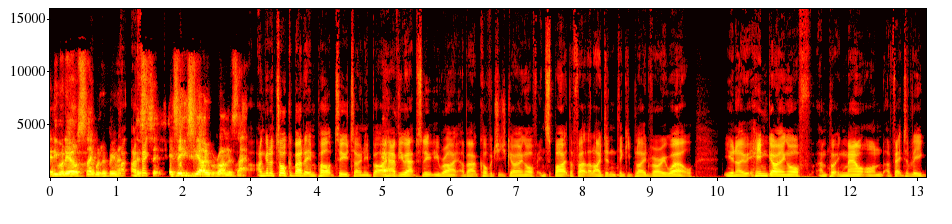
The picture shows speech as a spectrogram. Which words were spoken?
anybody else, they would have been I- I as, think- as easily overrun as that. I'm going to talk about it in part two, Tony, but I have you absolutely right about Kovacic going off, in spite of the fact that I didn't think he played very well. You know, him going off and putting Mount on effectively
